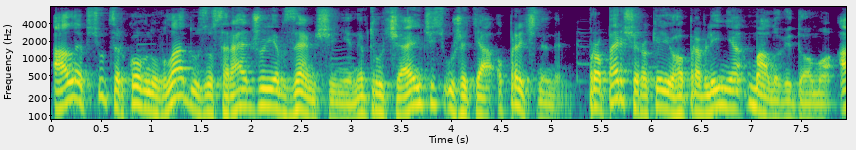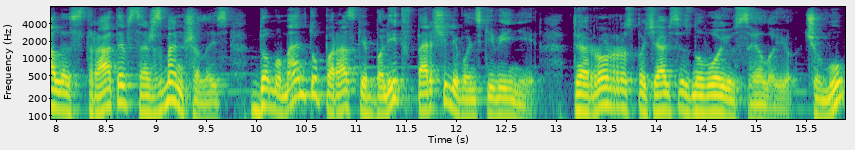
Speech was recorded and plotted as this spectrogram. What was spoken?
але всю церковну владу зосереджує в земщині, не втручаючись у життя опричненим. Про перші роки його правління мало відомо, але страти все ж зменшились до моменту поразки боліт в першій лівонській війні. Терор розпочався з новою силою. Чому?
